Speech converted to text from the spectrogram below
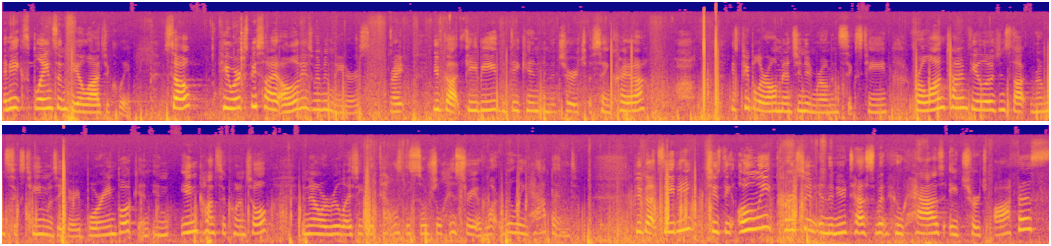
and he explains them theologically. So he works beside all of these women leaders, right? You've got Phoebe, the deacon in the church of St. Cenchrea. These people are all mentioned in Romans 16. For a long time, theologians thought Romans 16 was a very boring book and in, inconsequential, and now we're realizing it tells the social history of what really happened. You've got Phoebe. She's the only person in the New Testament who has a church office.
